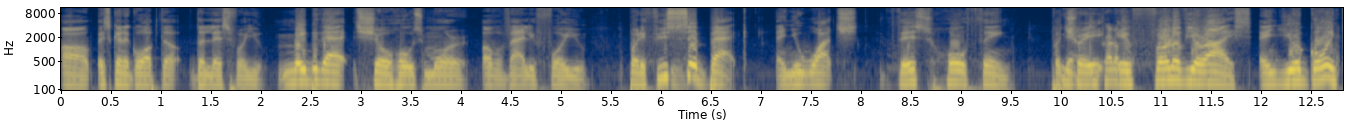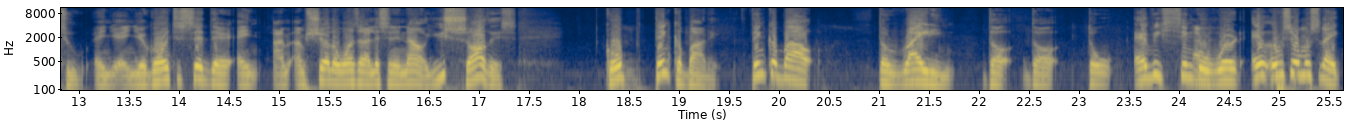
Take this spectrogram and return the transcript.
Um, it's gonna go up the the list for you. Maybe that show holds more of a value for you. But if you Hmm. sit back and you watch this whole thing portrayed incredible. in front of your eyes, and you're going to, and you and you're going to sit there, and I'm I'm sure the ones that are listening now, you saw this. Go think about it. Think about the writing, the the the every single Everything. word. It, it was almost like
